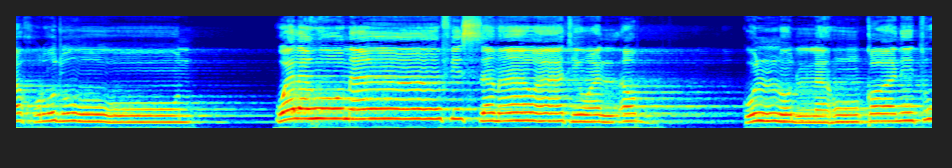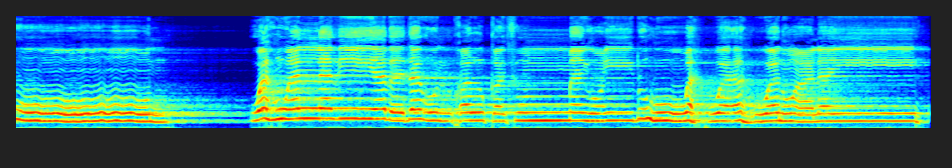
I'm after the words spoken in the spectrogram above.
تخرجون وله من في السماوات والأرض كل له قانتون وهو الذي يبدأ الخلق ثم يعيده وهو أهون عليه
